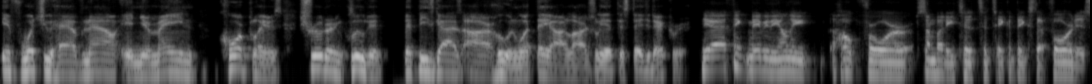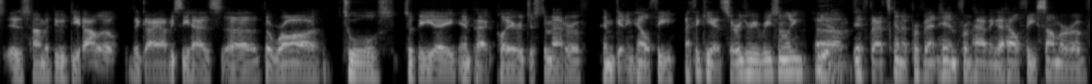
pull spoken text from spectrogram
If what you have now in your main core players, Schroeder included, that these guys are who and what they are largely at this stage of their career. Yeah, I think maybe the only hope for somebody to to take a big step forward is is Hamidou Diallo. The guy obviously has uh, the raw tools to be a impact player. Just a matter of him getting healthy. I think he had surgery recently. Yeah. Um, if that's going to prevent him from having a healthy summer of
